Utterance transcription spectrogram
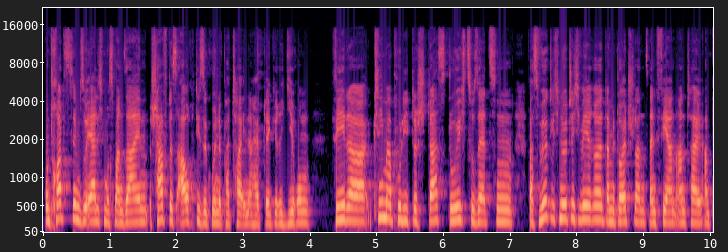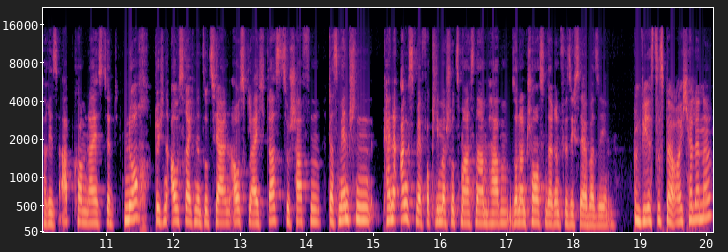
Und trotzdem, so ehrlich muss man sein, schafft es auch diese grüne Partei innerhalb der Regierung, weder klimapolitisch das durchzusetzen, was wirklich nötig wäre, damit Deutschland seinen fairen Anteil am Pariser Abkommen leistet, noch durch einen ausreichenden sozialen Ausgleich das zu schaffen, dass Menschen keine Angst mehr vor Klimaschutzmaßnahmen haben, sondern Chancen darin für sich selber sehen. Und wie ist es bei euch, Helena?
